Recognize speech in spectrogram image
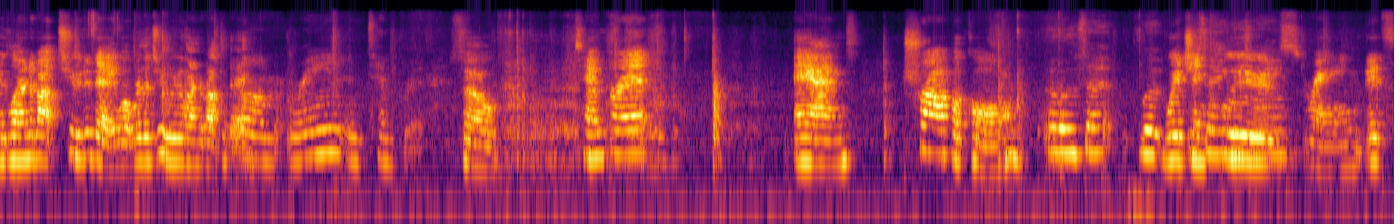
We learned about two today. What were the two we learned about today? Um, rain and temperate. So temperate and tropical. Oh, is that what? Which includes rain? rain. It's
